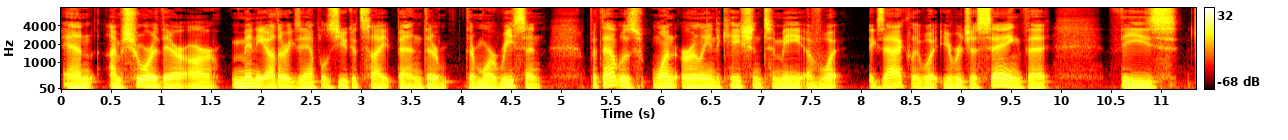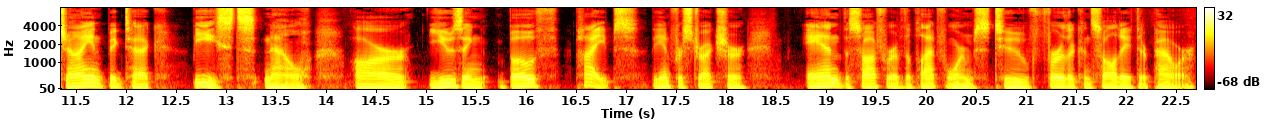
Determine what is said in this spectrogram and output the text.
And I'm sure there are many other examples you could cite, Ben. They're, they're more recent, but that was one early indication to me of what exactly what you were just saying that these giant big tech beasts now are using both pipes, the infrastructure, and the software of the platforms to further consolidate their power.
